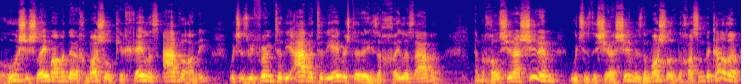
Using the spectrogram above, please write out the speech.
V'hu shishlei amar derech moshel kechelis ava oni which is referring to the Ava, to the Ebershter, that he's a Chaylas Ava. And the Chol Shir Hashirim, which is the Shir Hashirim, is the Moshel of the Chosim the Kala,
